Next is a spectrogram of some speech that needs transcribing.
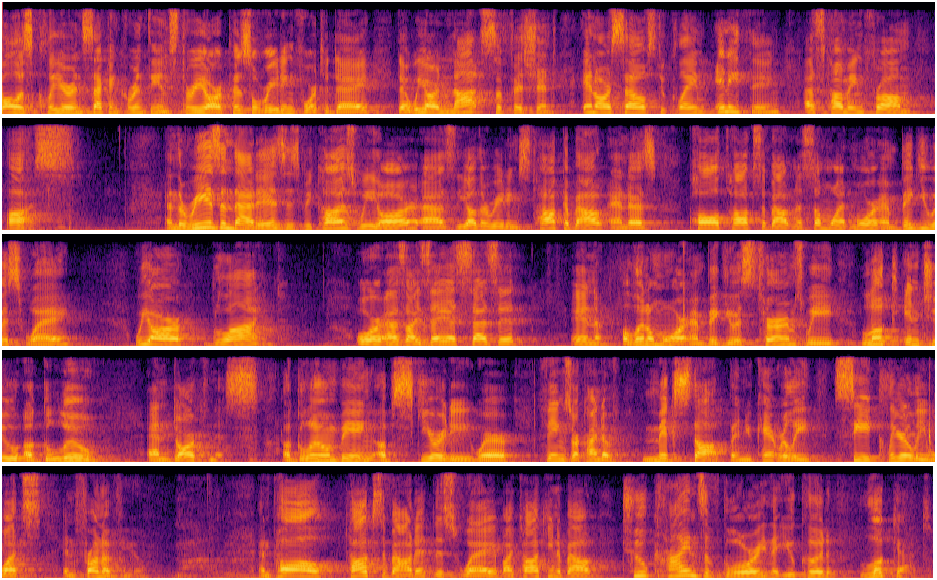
Paul is clear in 2 Corinthians 3, our epistle reading for today, that we are not sufficient in ourselves to claim anything as coming from us. And the reason that is, is because we are, as the other readings talk about, and as Paul talks about in a somewhat more ambiguous way, we are blind. Or as Isaiah says it in a little more ambiguous terms, we look into a gloom and darkness. A gloom being obscurity, where things are kind of mixed up and you can't really see clearly what's in front of you. And Paul talks about it this way by talking about two kinds of glory that you could look at.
